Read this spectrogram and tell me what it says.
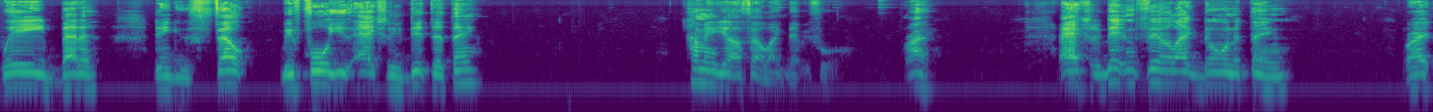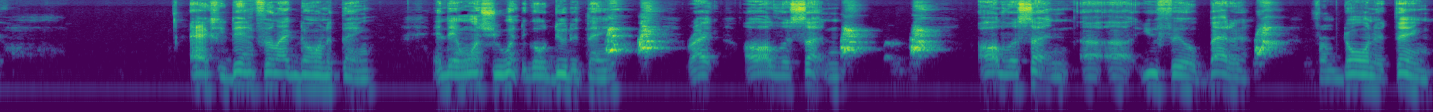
way better than you felt before you actually did the thing. How many y'all felt like that before? Right? Actually didn't feel like doing the thing, right? Actually didn't feel like doing the thing. And then once you went to go do the thing, right? All of a sudden, all of a sudden, uh, uh, you feel better from doing the thing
